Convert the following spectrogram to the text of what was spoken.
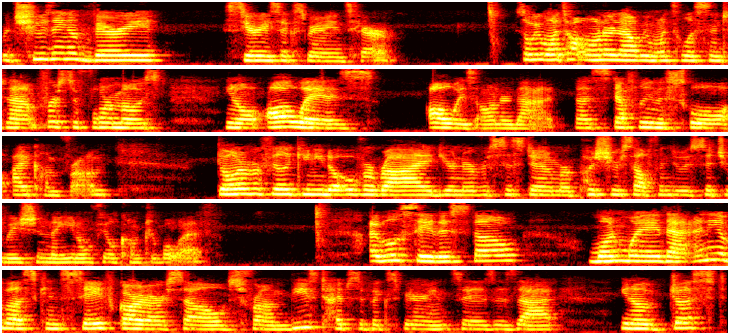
We're choosing a very serious experience here. So we want to honor that. We want to listen to that. First and foremost, you know, always, always honor that. That's definitely the school I come from. Don't ever feel like you need to override your nervous system or push yourself into a situation that you don't feel comfortable with. I will say this though one way that any of us can safeguard ourselves from these types of experiences is that, you know, just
